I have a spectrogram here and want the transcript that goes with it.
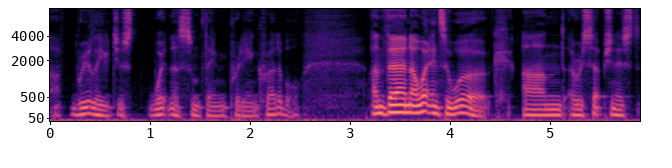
I've really just witnessed something pretty incredible. And then I went into work, and a receptionist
